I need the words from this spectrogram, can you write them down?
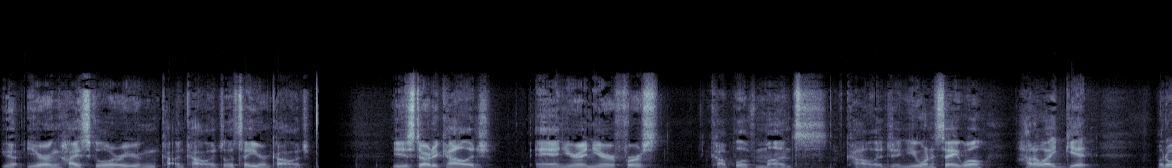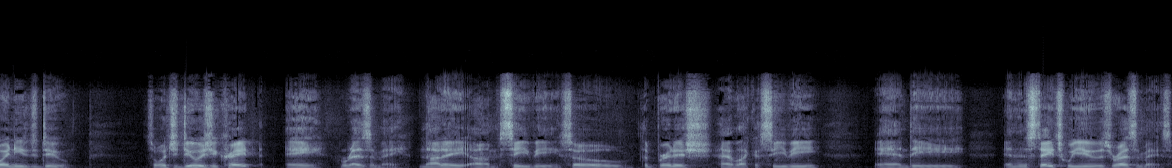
you're in high school or you're in college. Let's say you're in college. You just started college and you're in your first couple of months college and you want to say, well, how do I get, what do I need to do? So what you do is you create a resume, not a um, CV. So the British have like a CV, and the in the states we use resumes.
